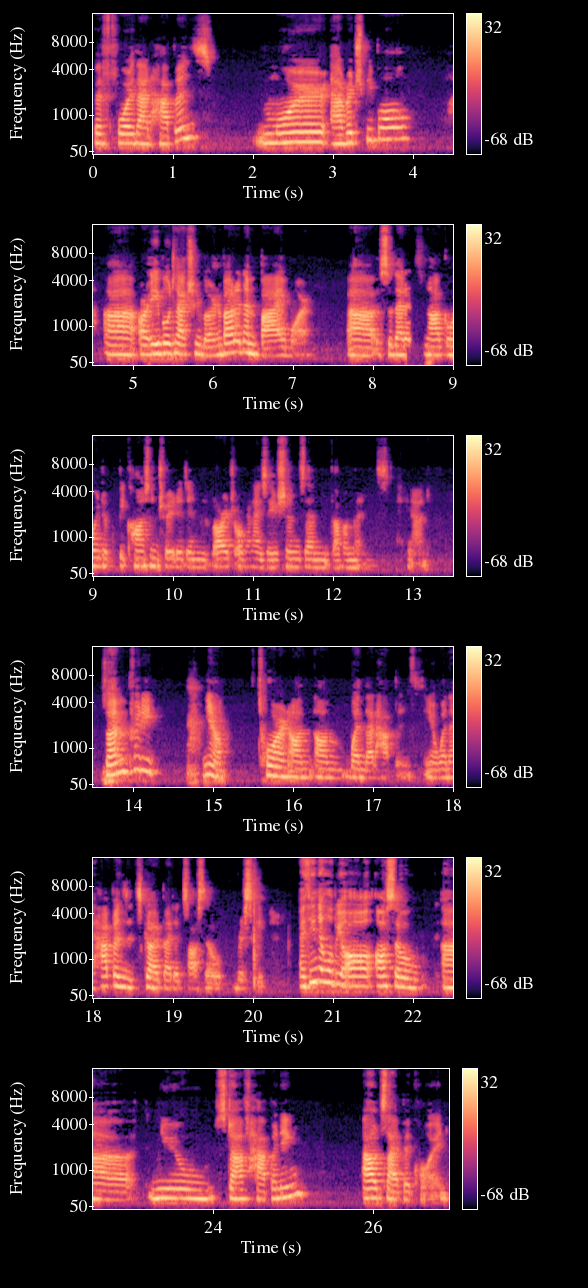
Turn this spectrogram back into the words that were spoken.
before that happens, more average people uh, are able to actually learn about it and buy more. Uh, so that it's not going to be concentrated in large organizations and governments' hand. So I'm pretty, you know, torn on on when that happens. You know, when it happens, it's good, but it's also risky. I think there will be all also uh, new stuff happening outside Bitcoin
